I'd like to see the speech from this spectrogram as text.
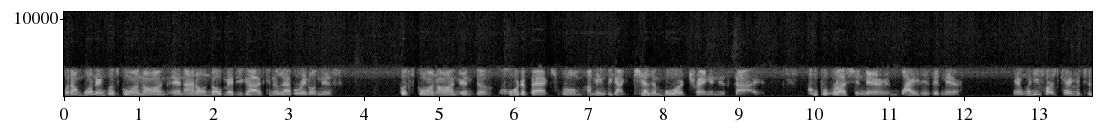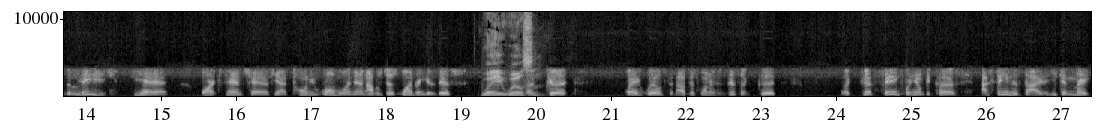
But I'm wondering what's going on, and I don't know. Maybe you guys can elaborate on this. What's going on in the quarterback's room? I mean, we got Kellen Moore training this guy, Cooper Rush in there, and White is in there. And when he first came into the league, he had Mark Sanchez, he had Tony Romo in there, and I was just wondering, is this Wade a Wilson. good Wade Wilson? I was just wondering, is this a good a good thing for him because I've seen this guy, and he can make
